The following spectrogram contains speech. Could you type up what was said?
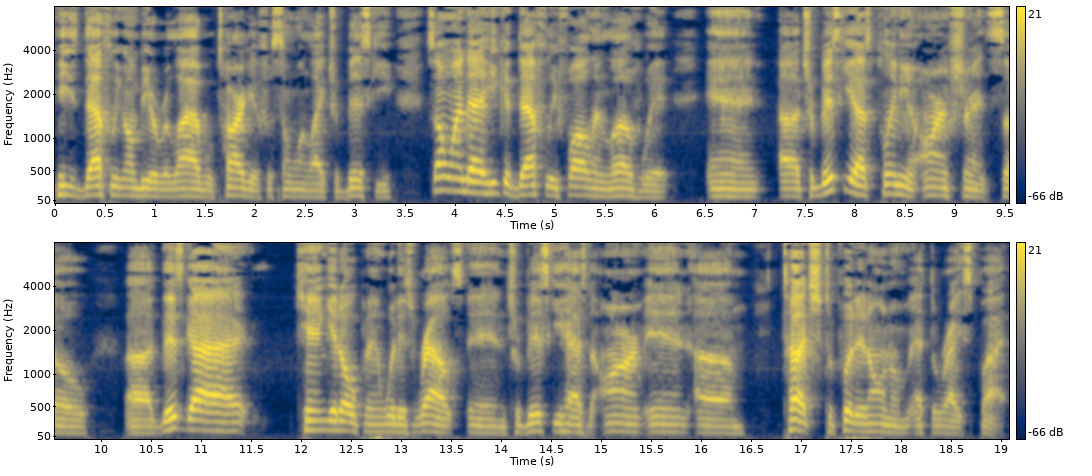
he's definitely going to be a reliable target for someone like Trubisky, someone that he could definitely fall in love with. And uh, Trubisky has plenty of arm strength, so uh, this guy can get open with his routes, and Trubisky has the arm and um, touch to put it on him at the right spot.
